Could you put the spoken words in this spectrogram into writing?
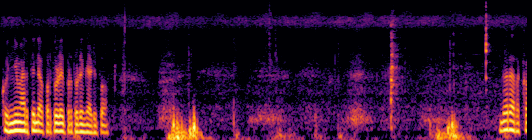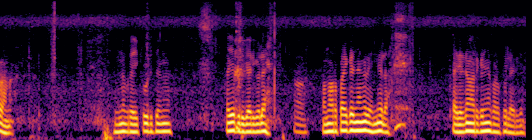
കുഞ്ഞു മരത്തിന്റെ അപ്പുറത്തൂടെ ഇപ്പുറത്തൂടെ ചാടിപ്പോ ഇതൊരു ഇറക്കമാണ്. ഇങ്ങനെ ബ്രേക്ക് പിടിച്ചങ്ങ് പയ്യെ പിടിക്കായിരിക്കും അല്ലേ? ആ. ഒന്ന് ഉറപ്പായി കഴിഞ്ഞാൽ ഞങ്ങൾ തന്നെയല്ല. ശരീരം മാറി കഴിഞ്ഞാൽ കുഴപ്പമില്ലായിരിക്കും.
